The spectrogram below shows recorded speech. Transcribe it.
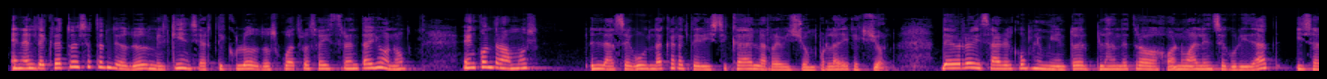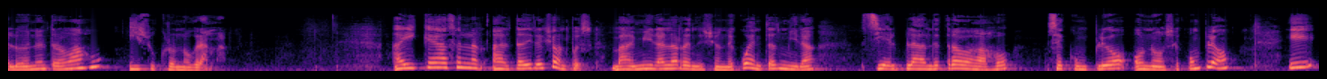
En el decreto de 72 de 2015, artículo 24631, encontramos la segunda característica de la revisión por la dirección. Debe revisar el cumplimiento del plan de trabajo anual en seguridad y salud en el trabajo y su cronograma. Ahí, ¿qué hace la alta dirección? Pues va y mira la rendición de cuentas, mira si el plan de trabajo se cumplió o no se cumplió y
